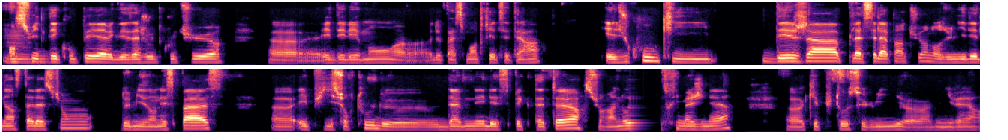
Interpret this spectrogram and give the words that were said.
Hmm. Ensuite, découpé avec des ajouts de couture euh, et d'éléments euh, de passementerie, etc. Et du coup, qui déjà plaçait la peinture dans une idée d'installation, de mise en espace, et puis surtout d'amener les spectateurs sur un autre imaginaire, qui est plutôt celui, un univers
